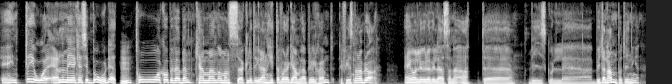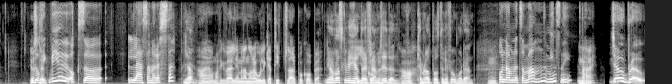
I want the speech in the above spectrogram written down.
Eh, Inte i år än, men jag kanske borde. Mm. På KP-webben kan man, om man söker lite grann, hitta våra gamla aprilskämt. Det finns några bra. En gång lurade vi läsarna att eh, vi skulle eh, byta namn på tidningen. Just Då det. fick vi ju också läsarna rösta. Ja. Ah, ja, man fick välja mellan några olika titlar på KP. ja, vad ska vi heta Nya i KP. framtiden? Ja. Kamratposten är för omodern. Och namnet som vann, minns ni? Nej. Joe Bro.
